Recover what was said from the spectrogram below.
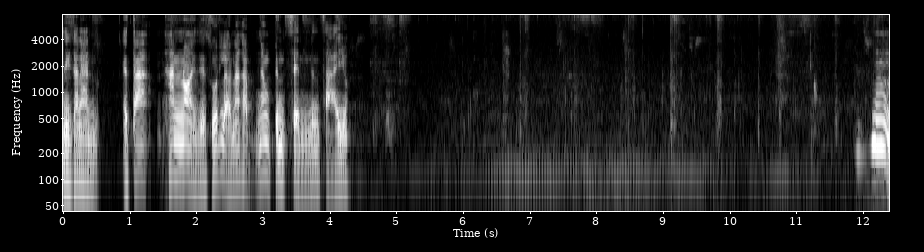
นี่ขนาดไอ้ตาหั่นน้อยที่สุดแล้วนะครับ ยังเป็นเส้นเป็นสายอยู่ อืม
